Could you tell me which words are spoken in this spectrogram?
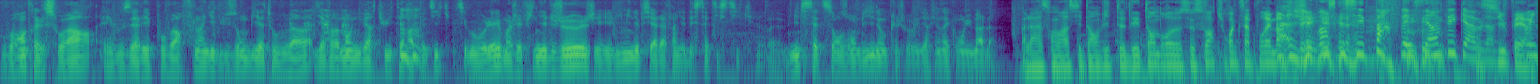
Vous rentrez le soir et vous allez pouvoir flinguer du zombie à tout va. Il y a vraiment une vertu thérapeutique, si vous voulez. Moi, j'ai fini le jeu, j'ai éliminé, parce qu'à la fin, il y a des statistiques. Euh, 1700 zombies, donc je vais vous dire qu'il y en a qui ont eu mal. Voilà, Sandra, si tu as envie de te détendre ce soir, tu crois que ça pourrait Ah, marcher je pense que c'est parfait, c'est impeccable. Super. Oui.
